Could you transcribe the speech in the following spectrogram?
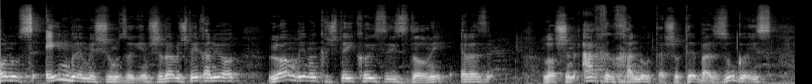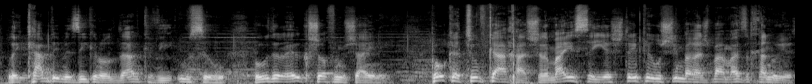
חונוס אין בהם משום זוג, אם שתה בשתי חנויות, לא אמרינון כשתי קויסיס דומי, אלא זה... לא אחר חנות השותה בזוגויס, לא יקבדי מזיקן הולדיו כביעוסהו, והוא דלאל כשופים שייני. פה כתוב ככה, שלמעשה יש שתי פירושים ברשב"א, מה זה חנויות?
